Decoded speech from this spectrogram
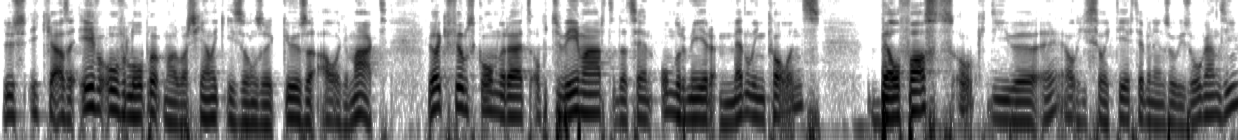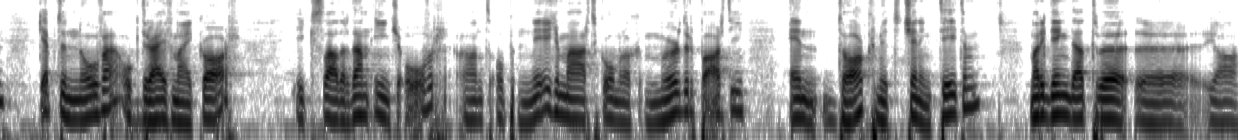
Dus ik ga ze even overlopen, maar waarschijnlijk is onze keuze al gemaakt. Welke films komen eruit op 2 maart? Dat zijn onder meer Madeline Collins, Belfast ook, die we hè, al geselecteerd hebben en sowieso gaan zien. Captain Nova, ook Drive My Car. Ik sla er dan eentje over, want op 9 maart komen nog Murder Party en Dog met Channing Tatum. Maar ik denk dat we eh, ja,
